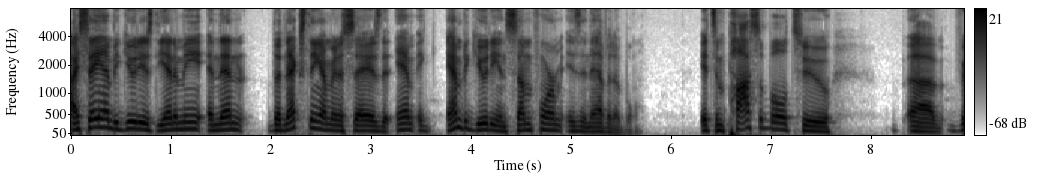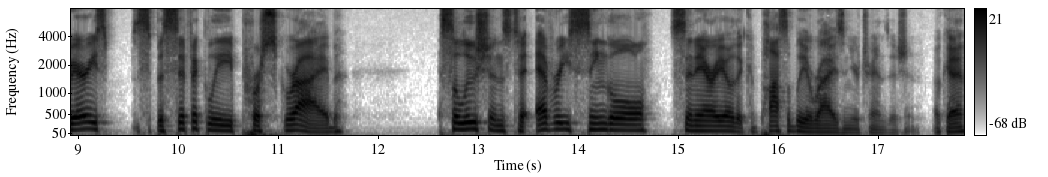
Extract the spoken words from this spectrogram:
I say ambiguity is the enemy, and then the next thing I'm going to say is that amb- ambiguity in some form is inevitable. It's impossible to uh, very sp- specifically prescribe solutions to every single scenario that could possibly arise in your transition. Okay.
